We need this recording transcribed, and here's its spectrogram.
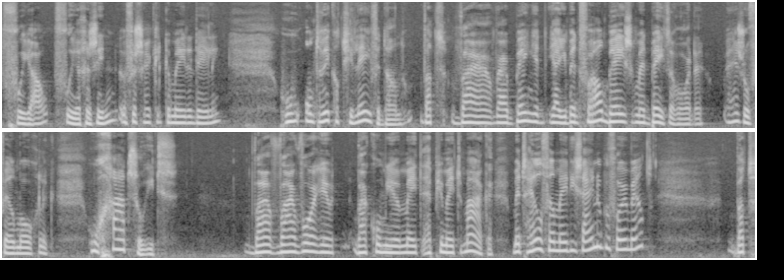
Voor jou, voor je gezin, een verschrikkelijke mededeling. Hoe ontwikkelt je leven dan? Wat, waar, waar ben je? Ja, je bent vooral bezig met beter worden. Hè, zoveel mogelijk. Hoe gaat zoiets? Waar, waar, word je, waar kom je mee, heb je mee te maken? Met heel veel medicijnen bijvoorbeeld? Wat,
